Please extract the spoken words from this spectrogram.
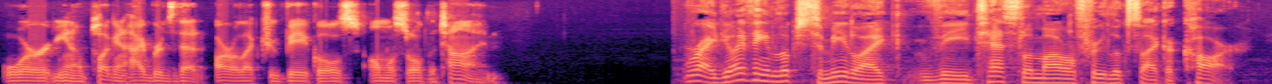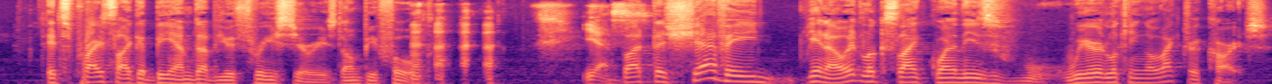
or you know plug-in hybrids that are electric vehicles almost all the time Right. The only thing it looks to me like the Tesla Model 3 looks like a car. It's priced like a BMW 3 Series. Don't be fooled. yes but the Chevy, you know, it looks like one of these weird looking electric cars.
